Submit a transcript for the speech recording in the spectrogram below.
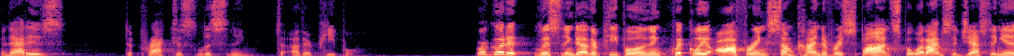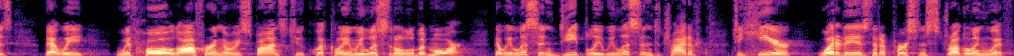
and that is to practice listening to other people. We're good at listening to other people and then quickly offering some kind of response, but what I'm suggesting is that we withhold offering a response too quickly and we listen a little bit more. That we listen deeply. We listen to try to, to hear what it is that a person's struggling with,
